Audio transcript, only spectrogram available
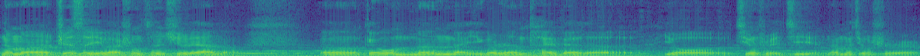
那么这次野外生存训练呢，呃，给我们每一个人配备的有净水剂，那么就是。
